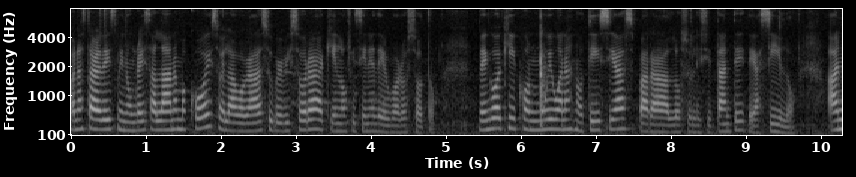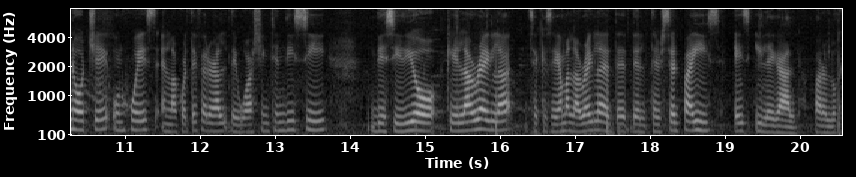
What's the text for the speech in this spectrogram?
Buenas tardes, mi nombre es Alana McCoy, soy la abogada supervisora aquí en la oficina de Eduardo Soto. Vengo aquí con muy buenas noticias para los solicitantes de asilo. Anoche, un juez en la Corte Federal de Washington, D.C. decidió que la regla, que se llama la regla del tercer país, es ilegal para los,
